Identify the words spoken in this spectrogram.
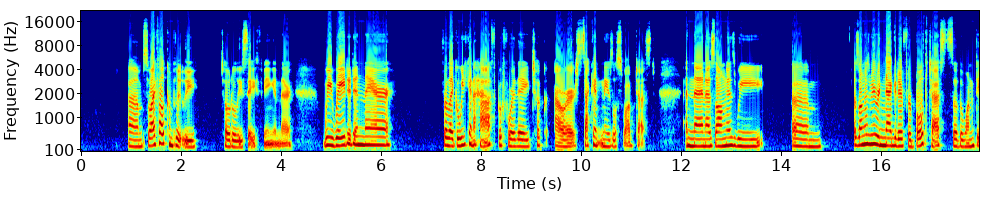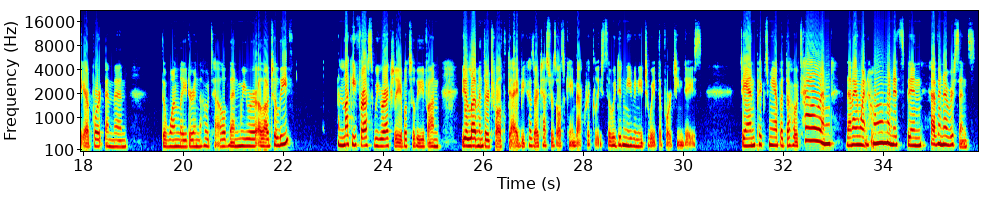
Um, so I felt completely, totally safe being in there. We waited in there for like a week and a half before they took our second nasal swab test. And then as long as we um, as long as we were negative for both tests, so the one at the airport and then the one later in the hotel, then we were allowed to leave. And lucky for us, we were actually able to leave on the 11th or 12th day because our test results came back quickly, so we didn't even need to wait the 14 days. Dan picked me up at the hotel, and then I went home, and it's been heaven ever since.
